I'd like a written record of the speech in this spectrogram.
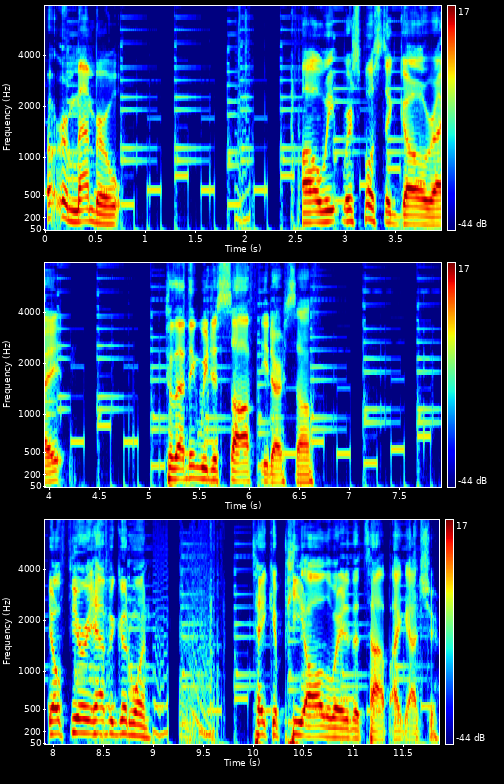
don't remember. Oh, we, we're supposed to go, right? Because I think we just softied ourselves. Yo, Fury, have a good one. Take a pee all the way to the top. I got you.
